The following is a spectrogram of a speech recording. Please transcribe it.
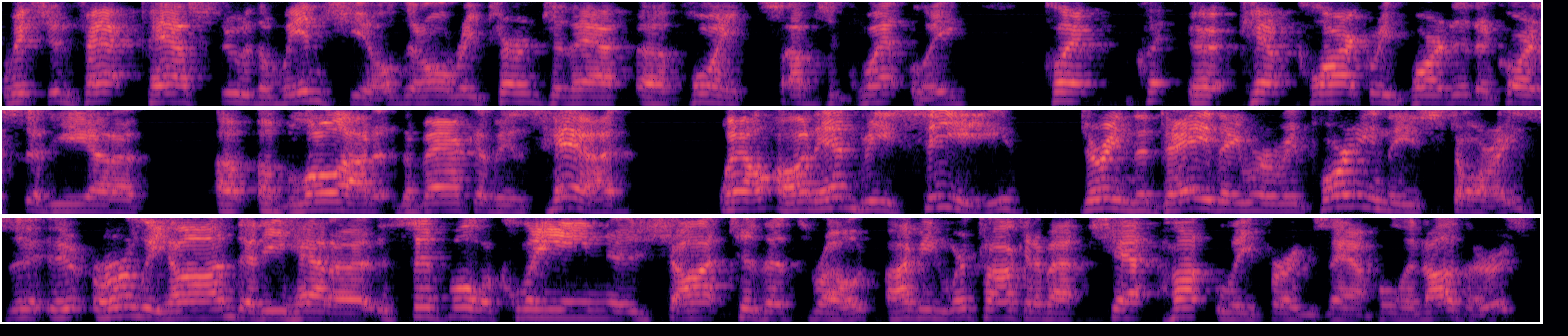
which in fact passed through the windshield. And I'll return to that uh, point subsequently. Uh, Clark reported, of course, that he had a, a, a blowout at the back of his head. Well, on NBC, during the day they were reporting these stories uh, early on that he had a simple clean shot to the throat i mean we're talking about chet huntley for example and others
